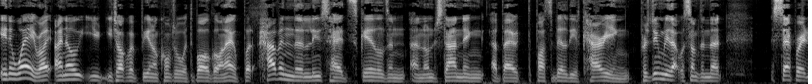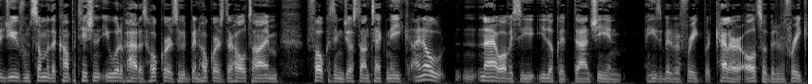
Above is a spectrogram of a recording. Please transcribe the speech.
In a way, right? I know you, you talk about being uncomfortable with the ball going out, but having the loose head skills and, and understanding about the possibility of carrying, presumably that was something that separated you from some of the competition that you would have had as hookers who'd been hookers their whole time, focusing just on technique. I know now, obviously, you look at Dan Sheehan he's a bit of a freak, but Kelleher also a bit of a freak.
